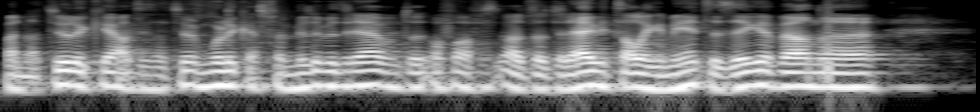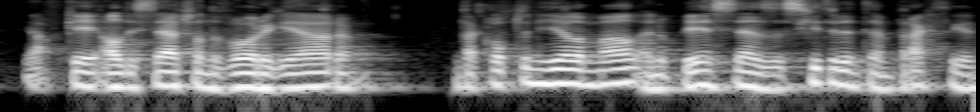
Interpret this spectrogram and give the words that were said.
Maar natuurlijk, ja, het is natuurlijk moeilijk als familiebedrijf of als bedrijf in het algemeen te zeggen van uh, ja, oké, al die cijfers van de vorige jaren, dat klopte niet helemaal. En opeens zijn ze schitterend en prachtig.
